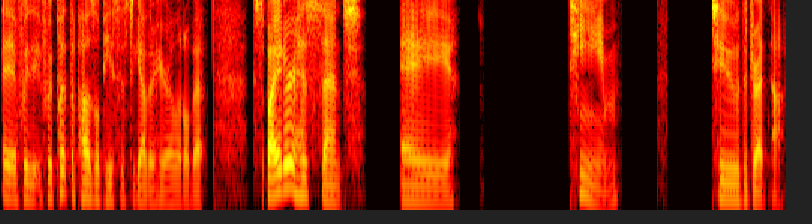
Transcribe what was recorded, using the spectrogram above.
if we if we put the puzzle pieces together here a little bit, Spider has sent a team to the Dreadnought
